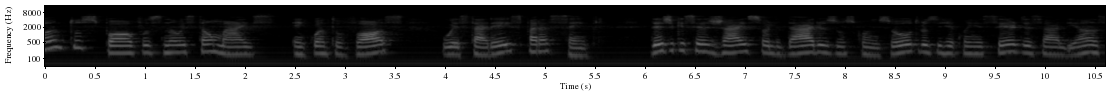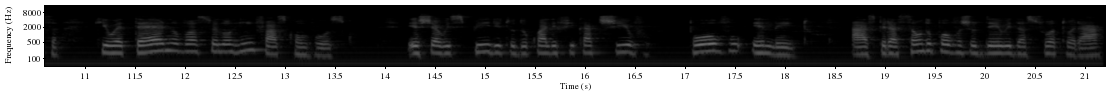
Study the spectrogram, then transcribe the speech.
Quantos povos não estão mais, enquanto vós o estareis para sempre? desde que sejais solidários uns com os outros e reconhecerdes a aliança que o Eterno vosso Elohim faz convosco. Este é o espírito do qualificativo povo eleito. A aspiração do povo judeu e da sua Torá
